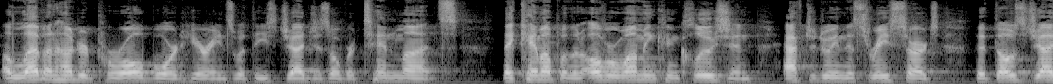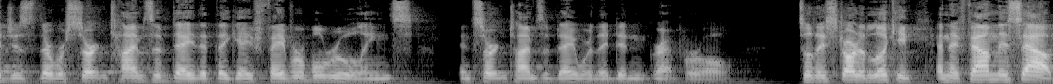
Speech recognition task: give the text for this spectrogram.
1,100 parole board hearings with these judges over 10 months they came up with an overwhelming conclusion after doing this research that those judges, there were certain times of day that they gave favorable rulings and certain times of day where they didn't grant parole. So they started looking and they found this out.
